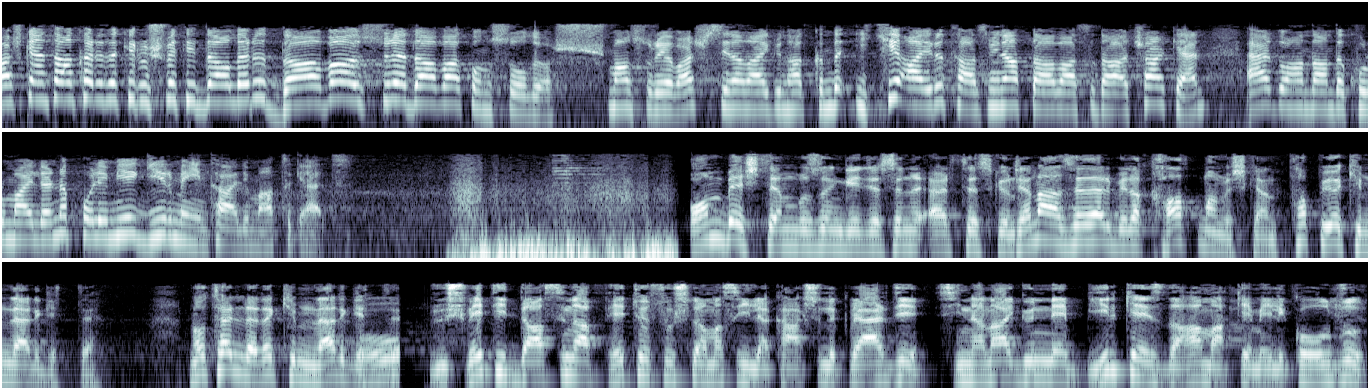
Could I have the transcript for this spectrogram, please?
Başkent Ankara'daki rüşvet iddiaları dava üstüne dava konusu oluyor. Mansur Yavaş, Sinan Aygün hakkında iki ayrı tazminat davası daha açarken Erdoğan'dan da kurmaylarına polemiğe girmeyin talimatı geldi. 15 Temmuz'un gecesinin ertesi gün cenazeler bile kalkmamışken tapuya kimler gitti? Noterlere kimler gitti? Rüşvet iddiasına FETÖ suçlamasıyla karşılık verdi. Sinan Aygün'le bir kez daha mahkemelik oldu.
